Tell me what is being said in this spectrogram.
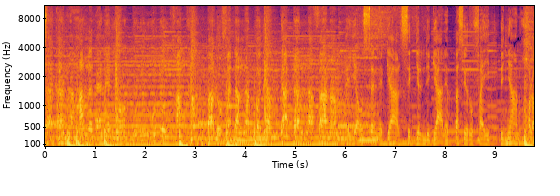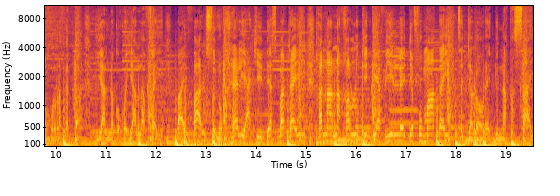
sakkan na xàll beneen yoon bu dul wutum xam-xam balu fetal lan ko jam gàttal la fanam yow Sénégal siggil ndigaale Basiru Fay di ñaan xolam bu rafet ba yàlla na ko ko yàlla fay Baay Faal sunu xel yaa ci des ba tey xanaa naqarlu ki def yi la jëfu maa tey sa jaloore du naqa saay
